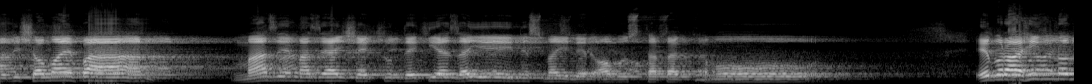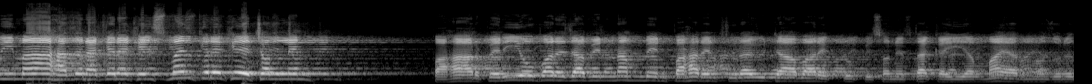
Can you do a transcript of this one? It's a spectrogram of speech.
যদি সময় পান, মাঝে মাঝে আইসে একটু দেখিয়া যাইয়ে ইসমাইলের অবস্থাটা কেমন। ইব্রাহিম নবী মা হাজরাকে রেখে, ইসমাইলকে রেখে চললেন। পাহাড় পেরিয়ে ওপারে যাবেন, নামবেন, পাহাড়ের চূড়ায় উঠে আবার একটু পিছনে তাকাইয়া মায়ার নজরে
